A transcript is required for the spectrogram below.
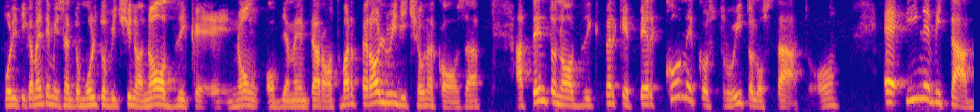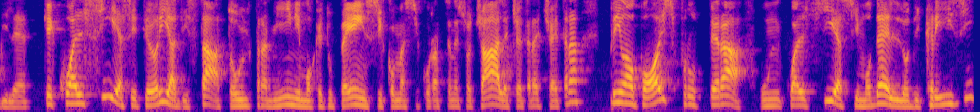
politicamente mi sento molto vicino a Nozick e non ovviamente a Rothbard, però lui dice una cosa. Attento Nozick, perché per come è costruito lo Stato, è inevitabile che qualsiasi teoria di Stato ultraminimo che tu pensi, come assicurazione sociale, eccetera, eccetera, prima o poi sfrutterà un qualsiasi modello di crisi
